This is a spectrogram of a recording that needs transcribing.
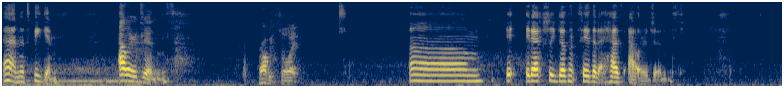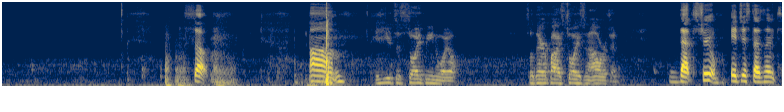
And it's vegan. Allergens. Probably soy. Um, it, it actually doesn't say that it has allergens. So, um, he uses soybean oil, so thereby soy is an allergen. That's true. It just doesn't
